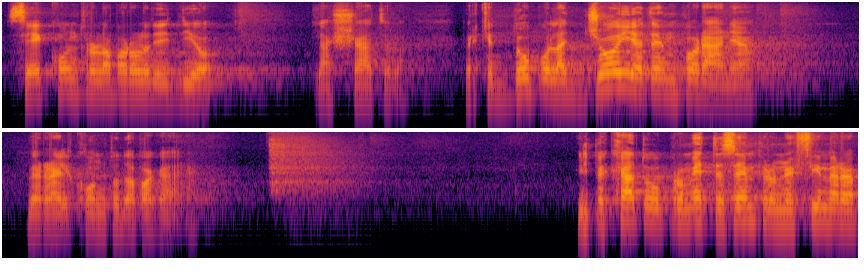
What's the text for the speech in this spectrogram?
Se è contro la parola di Dio, lasciatelo, perché dopo la gioia temporanea verrà il conto da pagare. Il peccato promette sempre un effimero,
